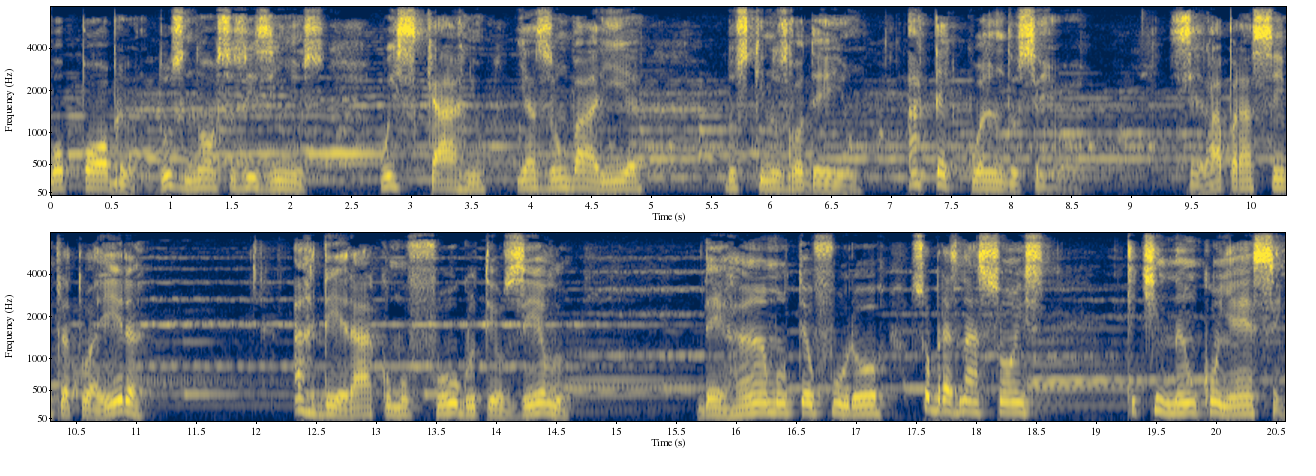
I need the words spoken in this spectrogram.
o opróbrio dos nossos vizinhos, o escárnio e a zombaria dos que nos rodeiam. Até quando, Senhor? Será para sempre a tua ira? Arderá como fogo o teu zelo? Derrama o teu furor sobre as nações que te não conhecem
